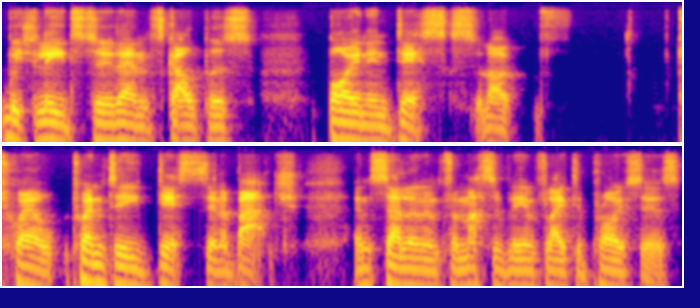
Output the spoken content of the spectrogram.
which leads to then scalpers buying in discs like 12, 20 discs in a batch and selling them for massively inflated prices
